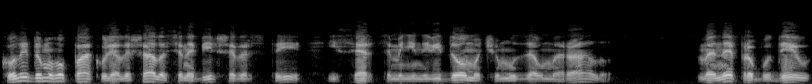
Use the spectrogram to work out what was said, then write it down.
коли до мого пакуля лишалося не більше версти, і серце мені невідомо чому завмирало, мене пробудив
